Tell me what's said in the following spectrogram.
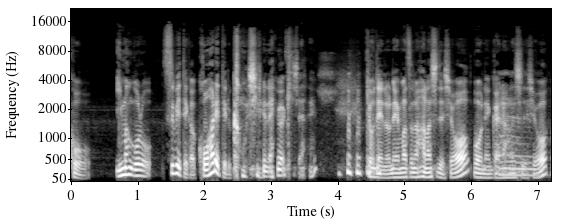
こう今頃全てが壊れてるかもしれないわけじゃない 去年の年末の話でしょ？忘年会の話でしょ？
